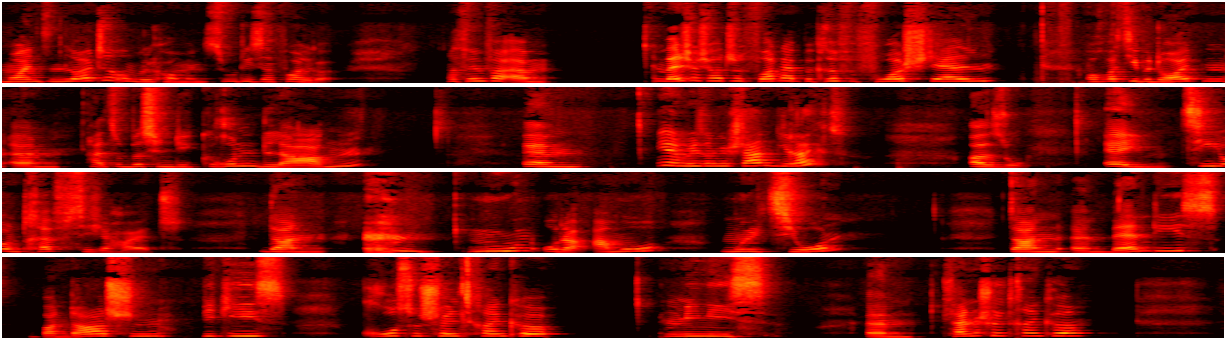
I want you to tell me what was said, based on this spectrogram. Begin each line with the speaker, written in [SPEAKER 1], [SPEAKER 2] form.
[SPEAKER 1] Moinsen Leute und willkommen zu dieser Folge. Auf jeden Fall ähm, werde ich euch heute Fortnite-Begriffe vorstellen, auch was die bedeuten, ähm, halt so ein bisschen die Grundlagen. Ähm, ja, wir, starten direkt. Also, Aim, Ziel- und Treffsicherheit. Dann Moon oder Ammo, Munition. Dann ähm, Bandys, Bandagen, Biggies, große Schildtränke, Minis, ähm, kleine Schildtränke.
